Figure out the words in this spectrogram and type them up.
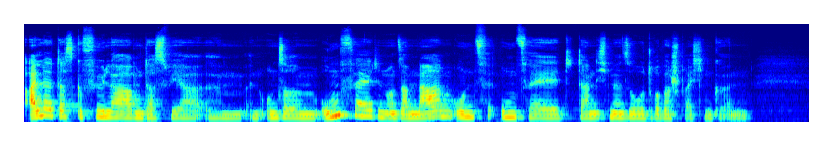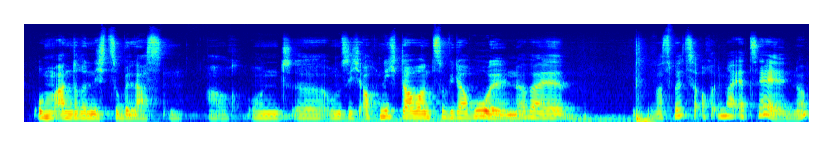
alle das Gefühl haben, dass wir ähm, in unserem Umfeld, in unserem nahen Umf Umfeld da nicht mehr so drüber sprechen können, um andere nicht zu belasten auch und äh, um sich auch nicht dauernd zu wiederholen, ne? weil was willst du auch immer erzählen, ne?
